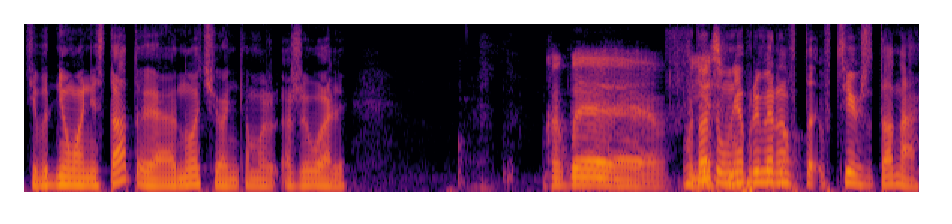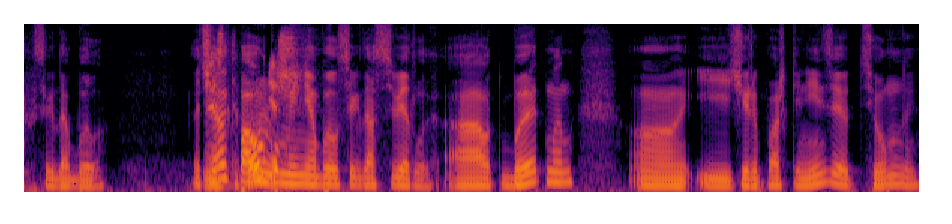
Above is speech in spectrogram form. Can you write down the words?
Типа днем они статуи, а ночью они там ож- оживали. Как бы... э, Вот это у меня примерно в, та- в тех же тонах всегда было. А Человек-паук у меня был всегда светлых, а вот Бэтмен э, и Черепашки-ниндзя темные.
